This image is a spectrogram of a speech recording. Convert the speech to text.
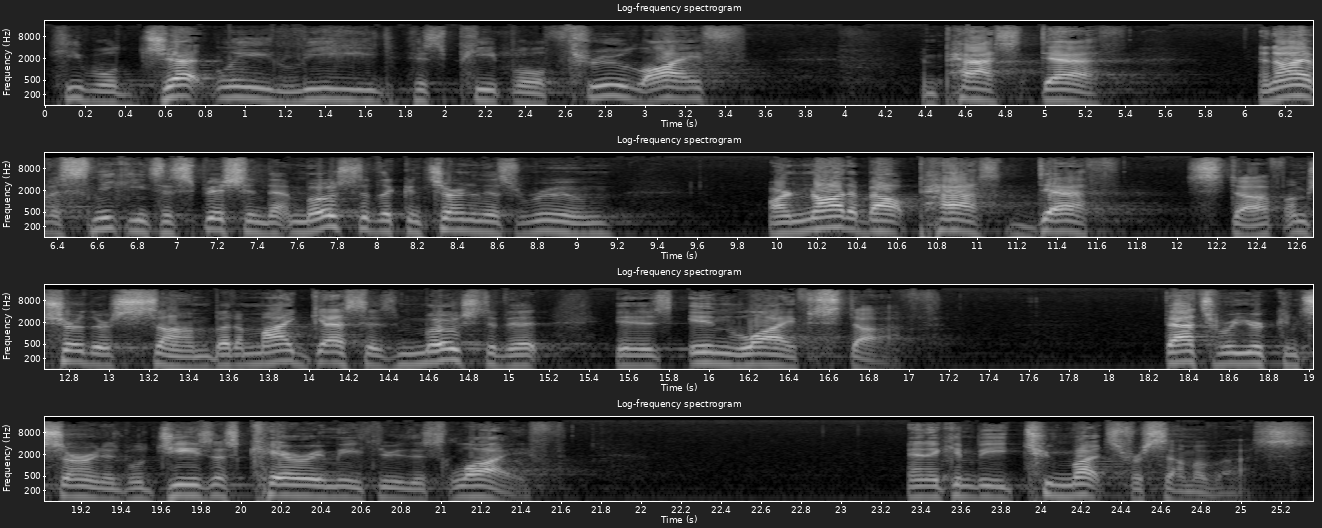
he will gently lead his people through life and past death. And I have a sneaking suspicion that most of the concern in this room are not about past death stuff. I'm sure there's some, but my guess is most of it is in life stuff. That's where your concern is. Will Jesus carry me through this life? And it can be too much for some of us,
